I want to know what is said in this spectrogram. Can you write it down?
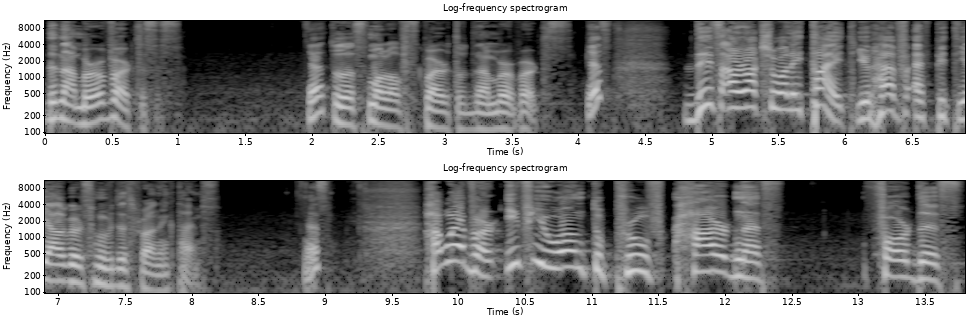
the number of vertices yeah, to the small of square root of the number of vertices. Yes? These are actually tight. You have FPT algorithm with these running times. Yes? However, if you want to prove hardness for this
